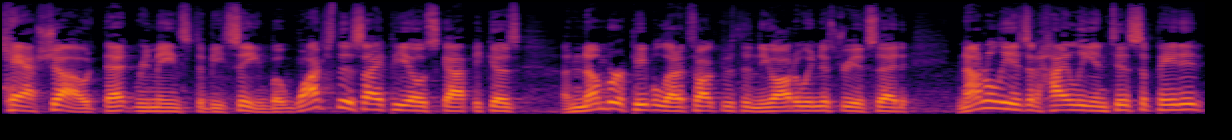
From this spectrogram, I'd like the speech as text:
cash out, that remains to be seen. But watch this IPO, Scott, because a number of people that I've talked with in the auto industry have said not only is it highly anticipated,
